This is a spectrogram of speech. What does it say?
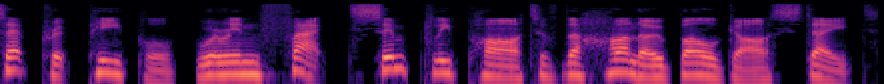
separate people, were in fact simply part of the Hunno-Bulgar state.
